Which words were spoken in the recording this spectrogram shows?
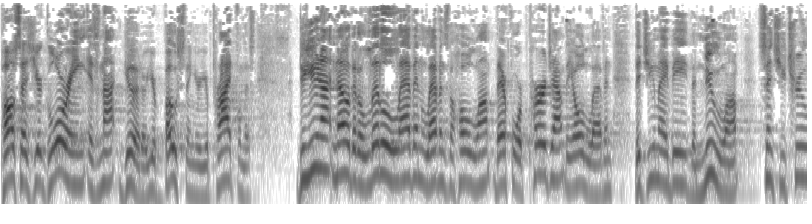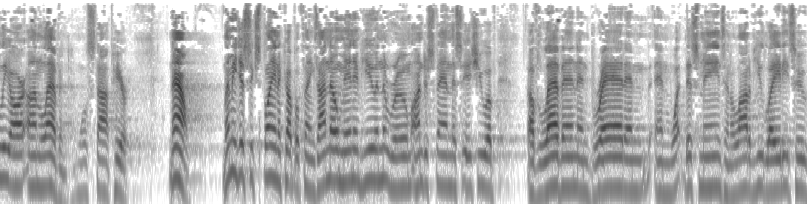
Paul says, your glorying is not good, or your boasting, or your pridefulness. Do you not know that a little leaven leavens the whole lump? Therefore purge out the old leaven, that you may be the new lump, since you truly are unleavened. And we'll stop here. Now, let me just explain a couple things. I know many of you in the room understand this issue of of leaven and bread and, and what this means. And a lot of you ladies who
